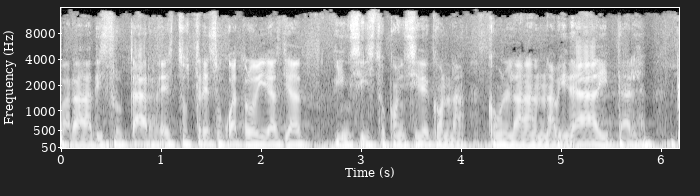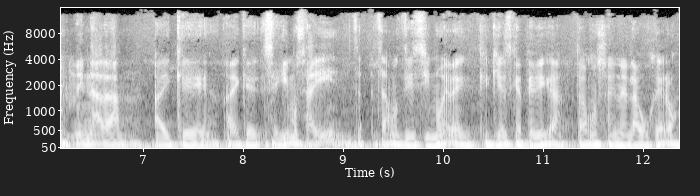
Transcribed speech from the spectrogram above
para disfrutar. Estos tres o cuatro días ya, insisto, coincide con la, con la Navidad y tal. Y nada, hay que, hay que, seguimos ahí, estamos 19, ¿qué quieres que te diga? Estamos en el agujero,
